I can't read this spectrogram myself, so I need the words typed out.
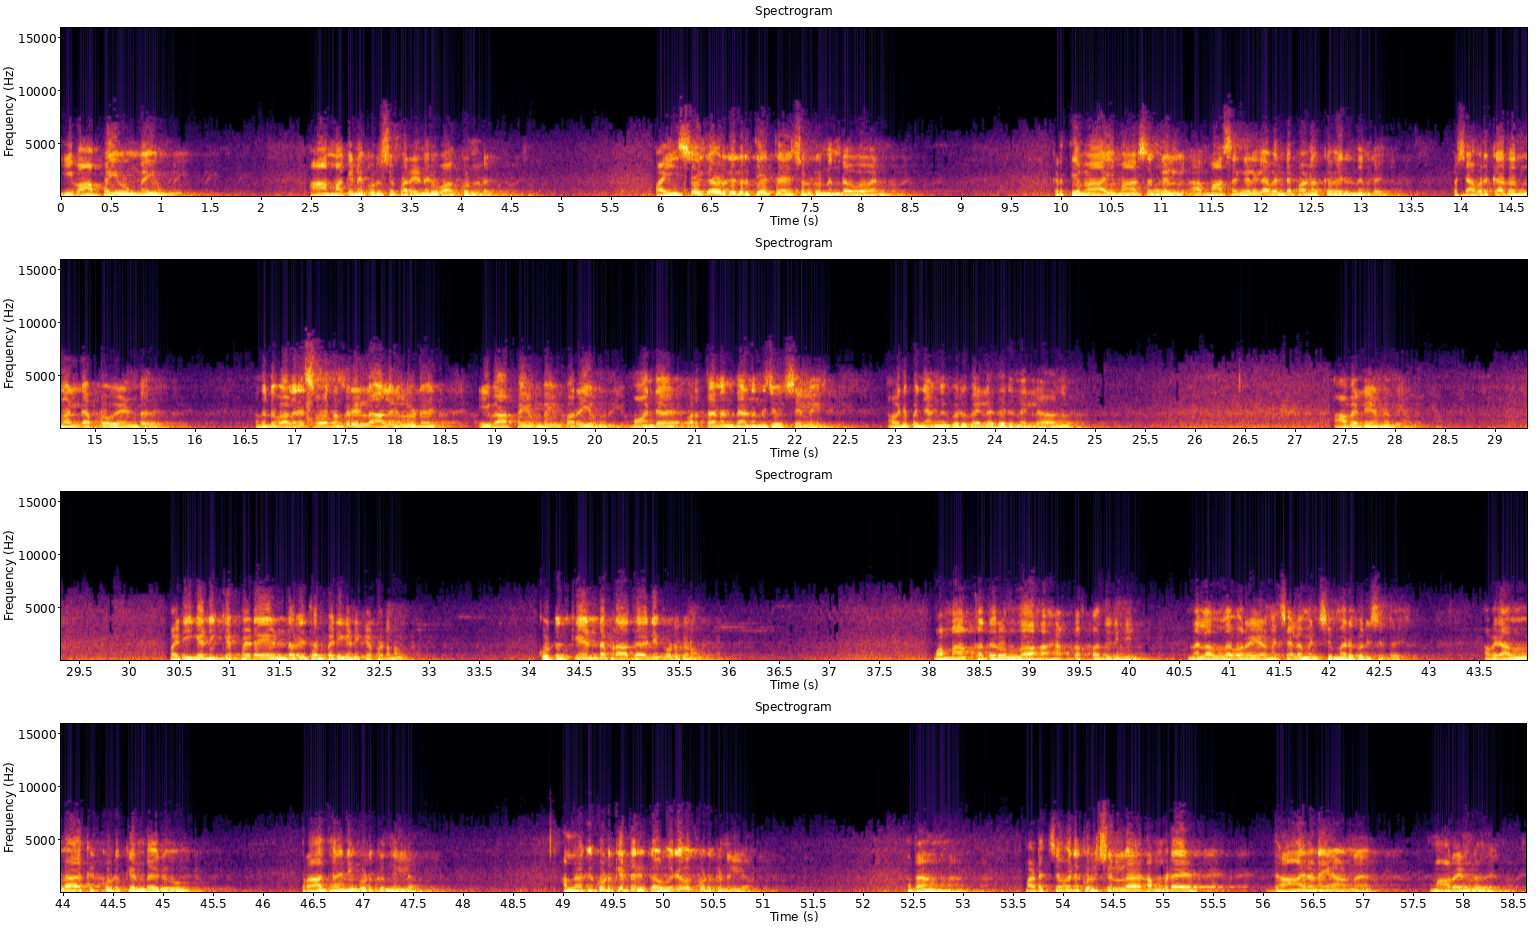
ഈ വാപ്പയും ഉമ്മയും ആ മകനെ കുറിച്ച് പറയുന്ന ഒരു വാക്കുണ്ട്. പൈസയൊക്കെ അവർക്ക് കൃത്യമായിട്ട് അയച്ചു കൊടുക്കുന്നുണ്ടാവും അവൻ. കൃത്യമായി മാസങ്ങൾ മാസങ്ങളിൽ അവന്റെ പണമൊക്കെ വരുന്നുണ്ട്. പക്ഷെ അവർക്ക് അതൊന്നും അല്ല അപ്പൊ വേണ്ടത്. അതുകൊണ്ട് വളരെ സ്വാതന്ത്ര്യമുള്ള ആളുകളോട് ഈ വാപ്പയും ഉമ്മയും പറയും മോന്റെ വർത്താനം എന്താണെന്ന് ചോദിച്ചാൽ അവനിപ്പോ ഞങ്ങൾക്കൊരു വില തരുന്നില്ല എന്ന് പറയും. ആ വിലയാണത്. പരിഗണിക്കപ്പെടേണ്ട വിധം പരിഗണിക്കപ്പെടണം. കൊടുക്കേണ്ട പ്രാധാന്യം കൊടുക്കണം. വമാ ഖദറുല്ലാഹ ഹഖ ഖദരിഹി. എന്നാൽ അല്ല പറയാണ് ചില മനുഷ്യന്മാരെ കുറിച്ചിട്ട് അള്ളാഹ്ക്ക് കൊടുക്കേണ്ട ഒരു പ്രാധാന്യം കൊടുക്കുന്നില്ല. അള്ളാഹ്ക്ക് കൊടുക്കേണ്ട ഒരു ഗൗരവം കൊടുക്കണില്ല. അതാണ് പടച്ചവനെ കുറിച്ചുള്ള നമ്മുടെ ധാരണയാണ് മാറേണ്ടത്.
